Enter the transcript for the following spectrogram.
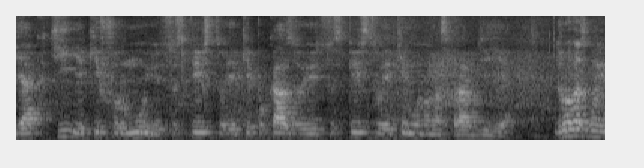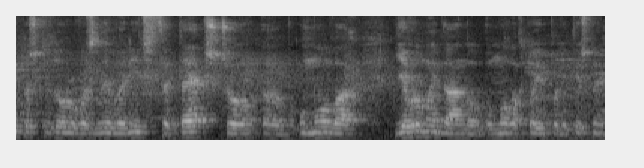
як ті, які формують суспільство, які показують суспільство, яким воно насправді є. Друга з моєї точки зору важлива річ це те, що е, в умовах Євромайдану, в умовах тої політичної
